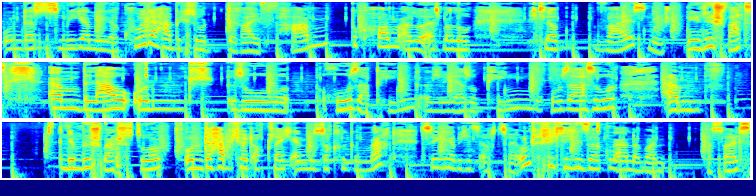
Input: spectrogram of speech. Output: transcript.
Und das ist mega, mega cool. Da habe ich so drei Farben bekommen. Also erstmal so, ich glaube, weiß, nee, nee, nee schwarz, ähm, blau und so rosa-pink. Also ja, so pink, rosa so. Ähm, in dem Mischmasch so. Und da habe ich heute auch gleich eine Socke gemacht. Deswegen habe ich jetzt auch zwei unterschiedliche Socken an, aber was soll's.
